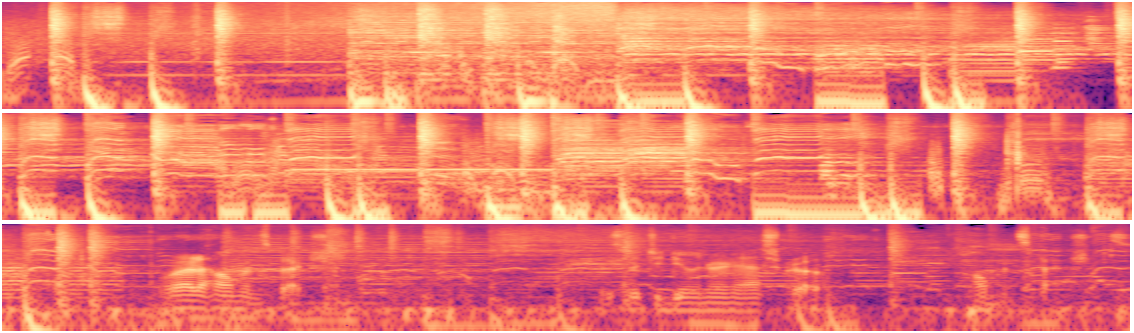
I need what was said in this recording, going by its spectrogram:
Yeah. Escrow. Home inspections.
